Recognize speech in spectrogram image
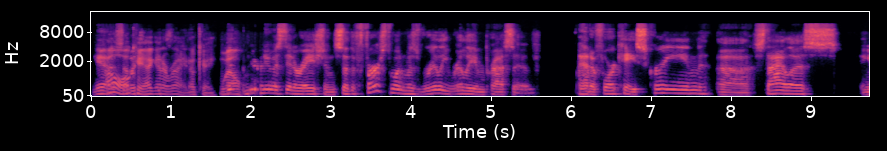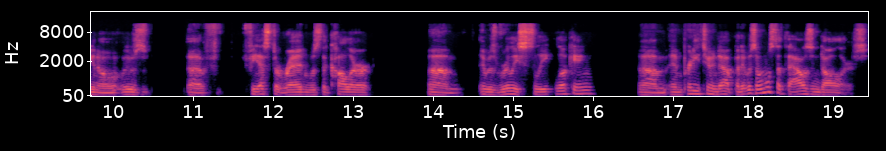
Yeah. Oh, so okay. I got it right. Okay. Well, your newest iteration. So the first one was really, really impressive. It had a 4K screen, uh, stylus. You know, it was uh, Fiesta Red was the color. Um, it was really sleek looking um, and pretty tuned up, but it was almost a thousand dollars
